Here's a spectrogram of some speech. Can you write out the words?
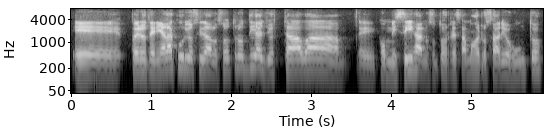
Eh, pero tenía la curiosidad. Los otros días yo estaba eh, con mis hijas, nosotros rezamos el rosario juntos,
